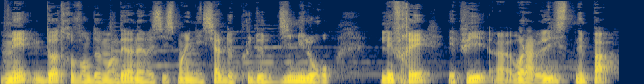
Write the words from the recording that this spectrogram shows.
mais d'autres vont demander un investissement initial de plus de 10 000 euros. Les frais, et puis euh, voilà, la liste n'est pas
